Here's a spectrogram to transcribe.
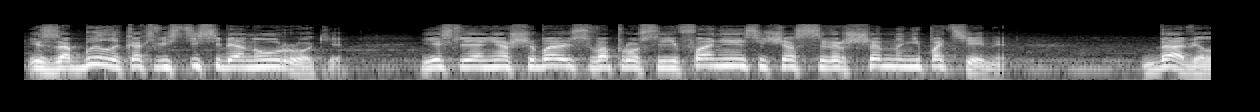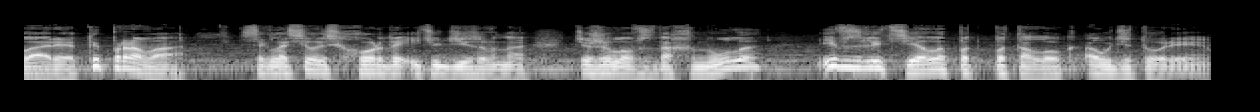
и забыла, как вести себя на уроке. Если я не ошибаюсь, вопросы Ефания сейчас совершенно не по теме. «Да, Вилария, ты права», — согласилась Хорда Итюдизовна, тяжело вздохнула и взлетела под потолок аудитории.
